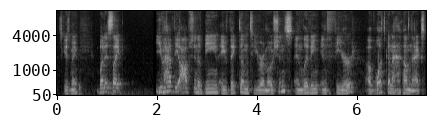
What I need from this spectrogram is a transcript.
excuse me, but it's like, you have the option of being a victim to your emotions and living in fear of what's going to come next.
